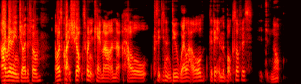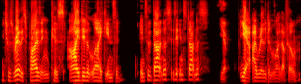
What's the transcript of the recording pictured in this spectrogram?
I really enjoyed the film. I was quite shocked when it came out and that how because it didn't do well at all. Did it in the box office? It did not. Which was really surprising because I didn't like Into Into the Darkness. Is it Into Darkness? Yep yeah, I really didn't like that film.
